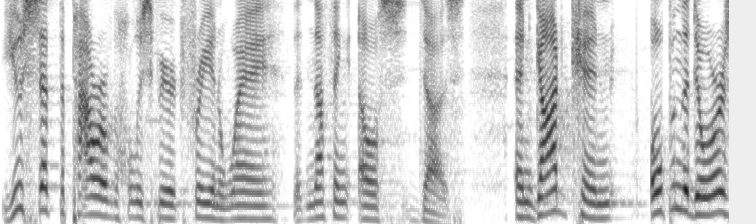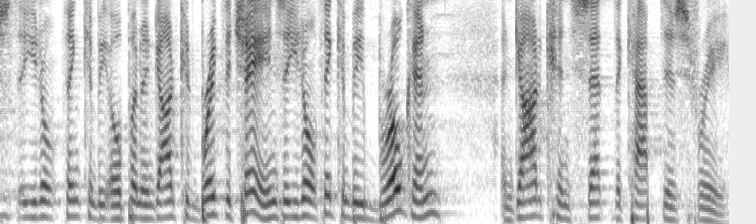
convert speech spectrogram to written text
you set the power of the Holy Spirit free in a way that nothing else does. And God can open the doors that you don't think can be open, and God can break the chains that you don't think can be broken, and God can set the captives free.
